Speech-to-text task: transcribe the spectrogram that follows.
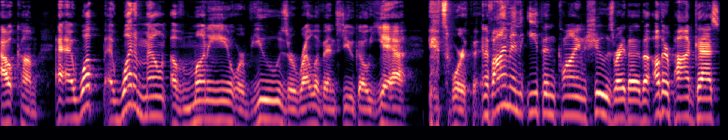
outcome. At at what at what amount of money or views or relevance do you go, yeah, it's worth it? And if I'm in Ethan Klein's shoes, right, the, the other podcasts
